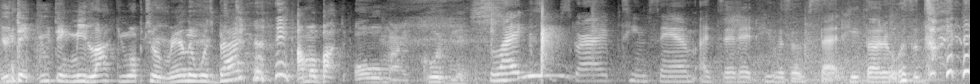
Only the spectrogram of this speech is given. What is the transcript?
You think you think me locking you up to the railing was bad? I'm about to, oh my goodness. Like, subscribe, Team Sam. I did it. He was upset. He thought it was a toilet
